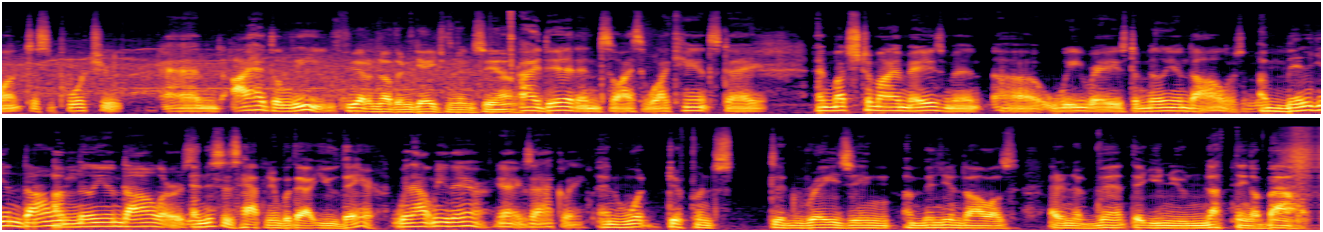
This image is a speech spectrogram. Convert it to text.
want to support you. And I had to leave. You had another engagement in Seattle. I did. And so I said, well, I can't stay. And much to my amazement, uh, we raised a million dollars. A million dollars? A million dollars. And this is happening without you there? Without me there, yeah, exactly. And what difference did raising a million dollars at an event that you knew nothing about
